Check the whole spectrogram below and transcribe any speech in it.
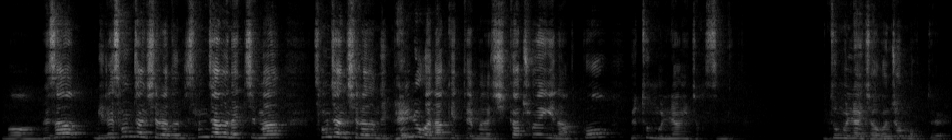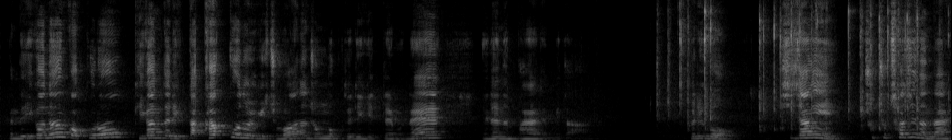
뭐 회사 미래 성장치라든지 상장은 했지만 성장치라든지 밸류가 낮기 때문에 시가총액이 낮고 유통 물량이 적습니다. 유통 물량이 적은 종목들. 근데 이거는 거꾸로 기관들이 딱 갖고 놀기 좋아하는 종목들이기 때문에 얘네는 봐야 됩니다. 그리고 시장이 축축 처지는 날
